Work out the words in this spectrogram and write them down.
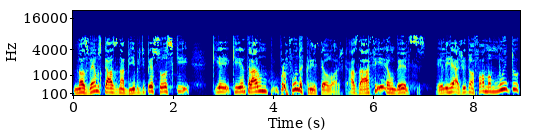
Nós vemos casos na Bíblia de pessoas que, que, que entraram em profunda crise teológica. Asaf é um deles. Ele reagiu de uma forma muito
